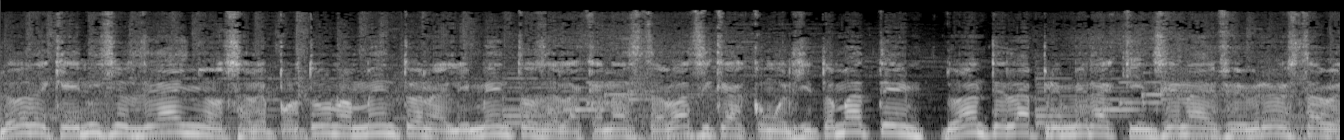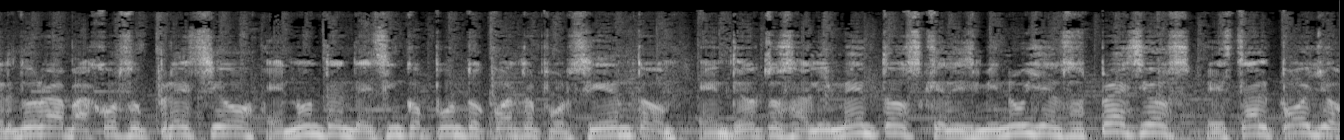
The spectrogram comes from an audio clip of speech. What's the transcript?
Luego de que a inicios de año se reportó un aumento en alimentos de la canasta básica como el jitomate, durante la primera quincena de febrero esta verdura bajó su precio en un 35.4%. Entre otros alimentos que disminuyen sus precios está el pollo,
